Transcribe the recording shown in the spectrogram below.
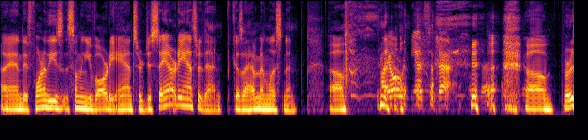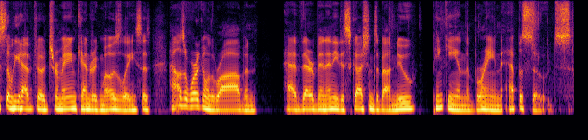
and if one of these is something you've already answered, just say I already answered that because I haven't been listening. Um, I already answered that. Okay? um, first, we have to Tremaine Kendrick Mosley. He says, "How's it working with Rob?" And had there been any discussions about new Pinky and the Brain episodes?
